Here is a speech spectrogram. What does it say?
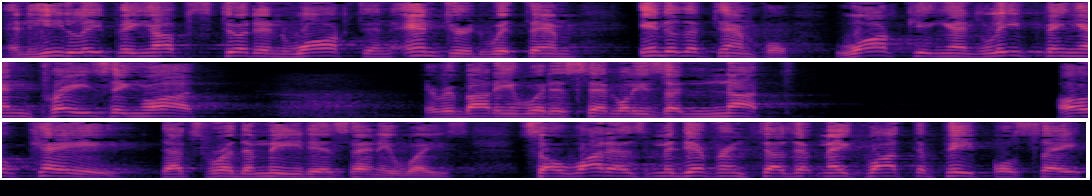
And he leaping up stood and walked and entered with them into the temple, walking and leaping and praising what? Everybody would have said, well, he's a nut. Okay, that's where the meat is anyways. So what is difference does it make what the people say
